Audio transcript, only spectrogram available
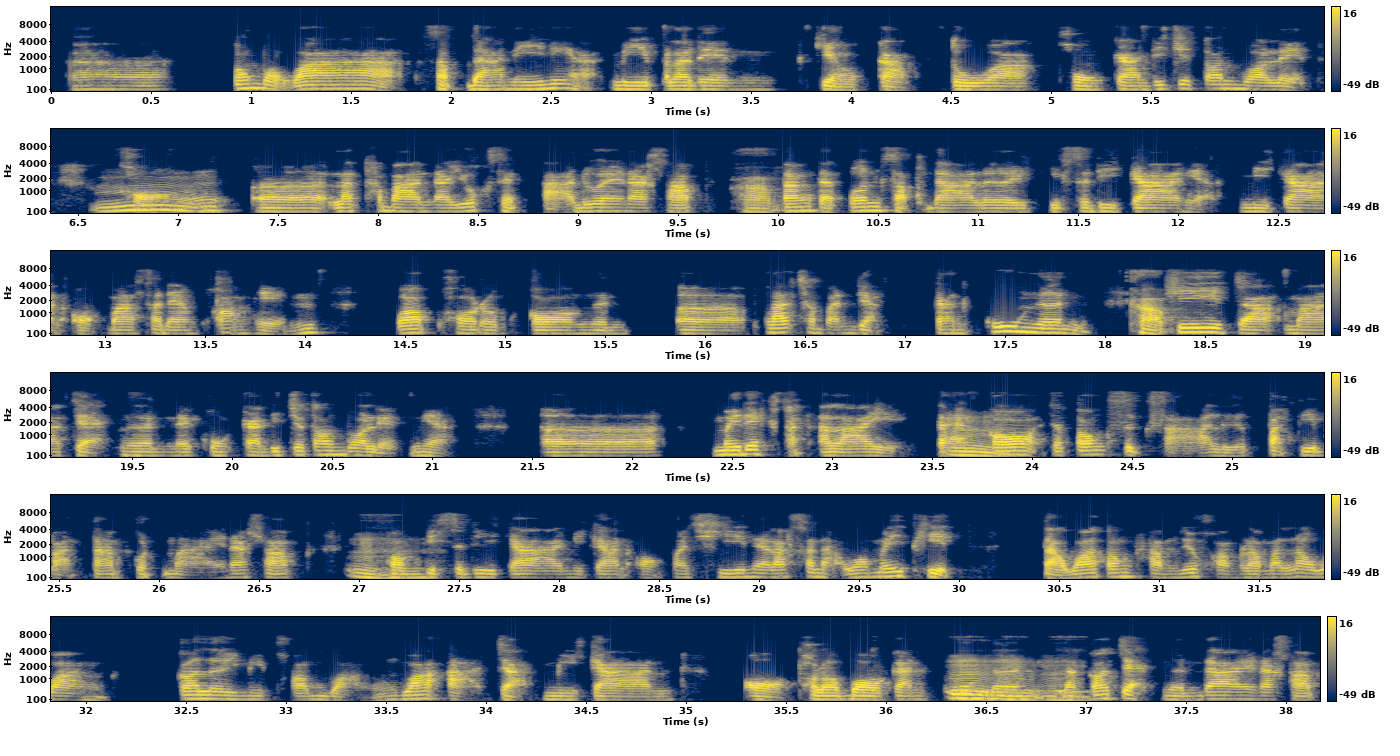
เอ่อต้องบอกว่าสัปดาห์นี้เนี่ยมีประเด็นเกี่ยวกับตัวโครงการดิจิตอลวอลเล็ตมของเอ่อรัฐบาลนายกเศรษฐาด้วยนะครับ ครับ ตั้งแต่ต้นสัปดาห์เลยกฤษฎีกาเนี่ยมีการออกมาแสดงความเห็นว่าพรกเงินเอ่อพระราชบัญญัติการกู้เงิน ครับ ที่จะมาแจกเงินในโครงการดิจิ t a ลวอลเล็ตเนี่ยเอ่อ ไม่ได้ขัดอะไร แต่อืมก็จะต้องศึกษาหรือปฏิบัติตามกฎหมายนะครับอือพฮึอกฤษฎีกามีการออกมาชี้ในลักษณะว่าไม่ผิด แต่ว่าต้องทำด้วยความระมัดระวัง ก็เลยมีความหวังว่าอาจจะมีการออกพรบการกู้เงินอืมอืมแล้วก็แจกเงินได้นะครับ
